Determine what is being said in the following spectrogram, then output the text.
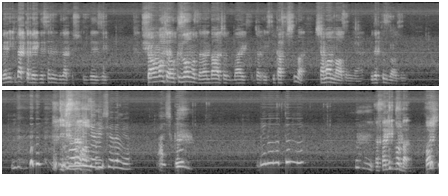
Beni iki dakika bekleseniz bir dakika şu kızı ezeyim. Şu an var ya o kız olmasa ben daha çok daha çok XP kasmıştım da şaman lazım ya. Bir de kız lazım. İkisi de lazım. bir işe yaramıyor. Aşkım. Beni unuttun mu? Ya sen git buradan. Hoş.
